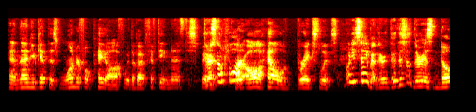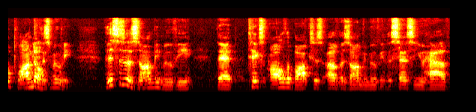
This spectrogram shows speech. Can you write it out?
and then you get this wonderful payoff with about 15 minutes to spare. There's no plot. Where all hell breaks loose. What are you saying, man? There, there, this is, there is no plot No. to this movie. This is a zombie movie that ticks all the boxes of a zombie movie in the sense that you have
